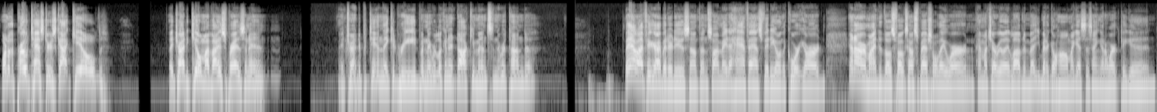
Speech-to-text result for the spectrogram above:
One of the protesters got killed. They tried to kill my vice president. They tried to pretend they could read when they were looking at documents in the rotunda. Well, I figure I better do something, so I made a half ass video in the courtyard. And I reminded those folks how special they were and how much I really loved them. But you better go home. I guess this ain't going to work too good.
